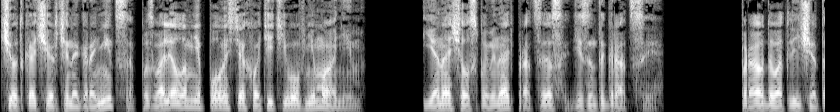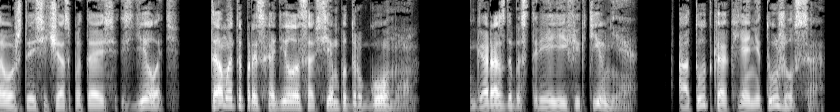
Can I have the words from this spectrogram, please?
Четко очерченная граница позволяла мне полностью охватить его вниманием. Я начал вспоминать процесс дезинтеграции. Правда, в отличие от того, что я сейчас пытаюсь сделать, там это происходило совсем по-другому. Гораздо быстрее и эффективнее. А тут, как я не тужился,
